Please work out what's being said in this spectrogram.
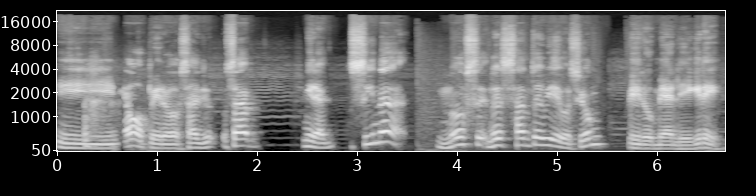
Y no, pero, o sea, o sea mira, Sina no, no es santo de mi devoción, pero me alegré.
